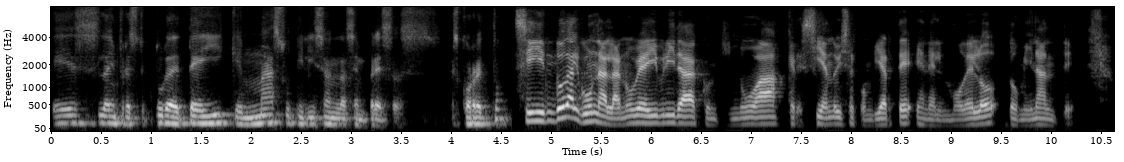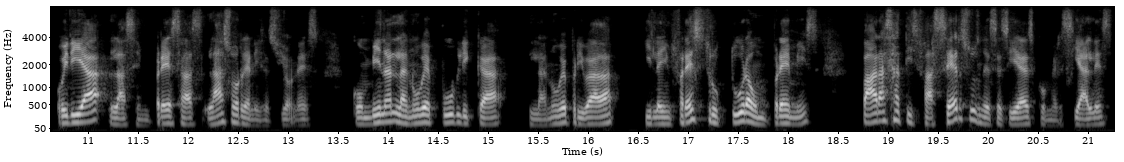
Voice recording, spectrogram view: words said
es la infraestructura de TI que más utilizan las empresas. ¿Es correcto? Sin duda alguna, la nube híbrida continúa creciendo y se convierte en el modelo dominante. Hoy día, las empresas, las organizaciones combinan la nube pública, la nube privada y la infraestructura on-premise para satisfacer sus necesidades comerciales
